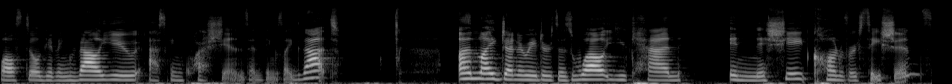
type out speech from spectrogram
while still giving value, asking questions, and things like that. Unlike generators as well, you can initiate conversations.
